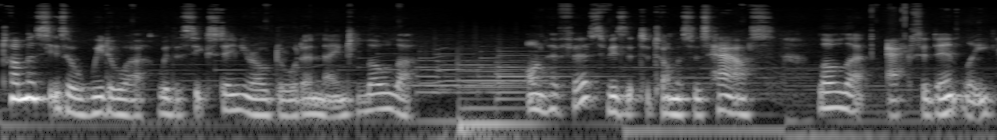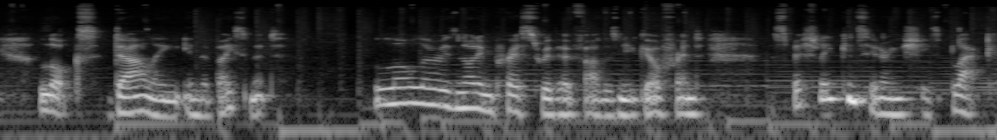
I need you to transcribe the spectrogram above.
Thomas is a widower with a 16 year old daughter named Lola. On her first visit to Thomas's house, Lola accidentally locks Darling in the basement. Lola is not impressed with her father's new girlfriend, especially considering she's black.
